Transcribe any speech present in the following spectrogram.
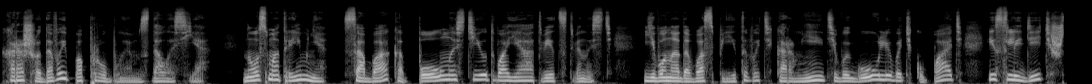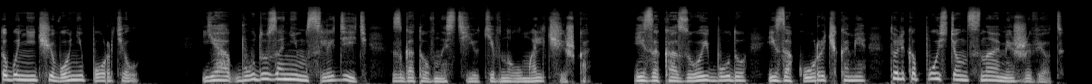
«Хорошо, давай попробуем», — сдалась я. «Но смотри мне, собака — полностью твоя ответственность. Его надо воспитывать, кормить, выгуливать, купать и следить, чтобы ничего не портил. «Я буду за ним следить», — с готовностью кивнул мальчишка. «И за козой буду, и за курочками, только пусть он с нами живет.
